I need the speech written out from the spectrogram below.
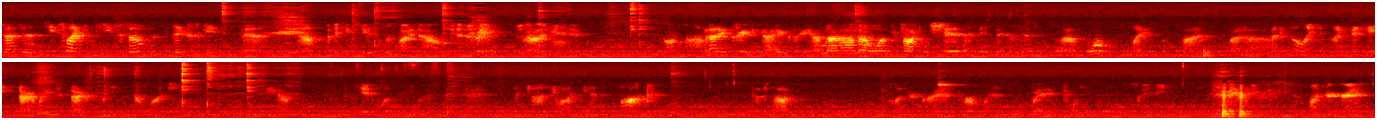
doesn't he's like he's so thick-skinned, man. You know. I think he's used to it by now. In a trade, you know what I mean? Dude? But I agree. I agree. I'm not. I'm not one for talking shit. I think the internet is a horrible place sometimes. But uh, I think like like the hate started when it started pushing so much. You know, the kid was he like, God, you want to get fuck. That's not hundred grand per win. Win twenty wins. What do you mean? Hundred grand?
